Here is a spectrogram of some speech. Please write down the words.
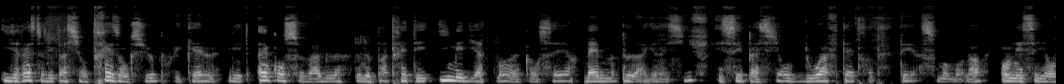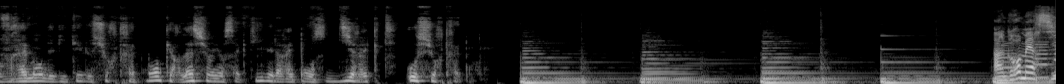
Il reste des patients très anxieux pour lesquels il est inconcevable de ne pas traiter immédiatement un cancer, même peu agressif, et ces patients doivent être traités à ce moment-là, en essayant vraiment d'éviter le surtraitement, car la surveillance active est la réponse directe au surtraitement. Un grand merci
